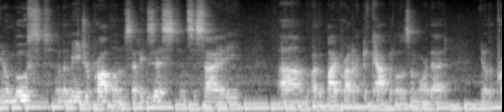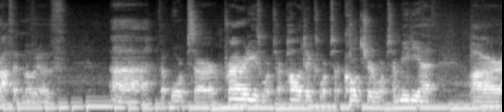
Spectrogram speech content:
you know most of the major problems that exist in society um, are the byproduct of capitalism, or that you know the profit motive uh, that warps our priorities, warps our politics, warps our culture, warps our media, our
